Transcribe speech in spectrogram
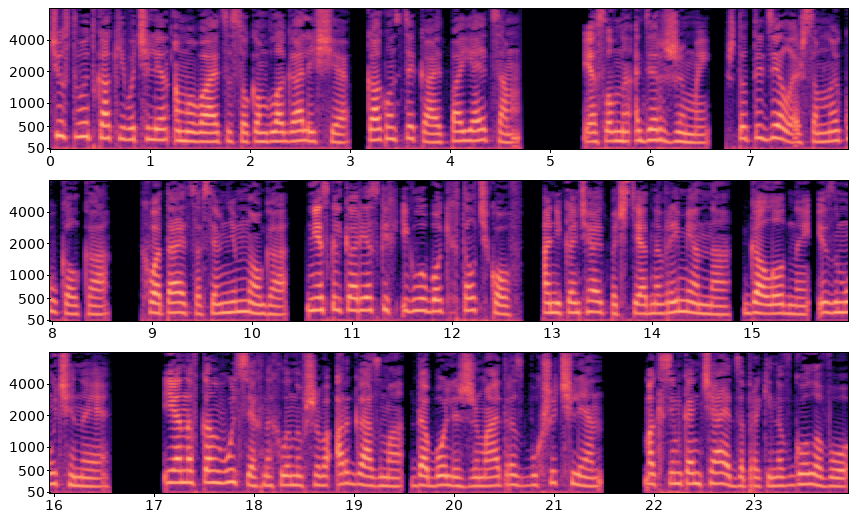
Чувствует, как его член омывается соком влагалища, как он стекает по яйцам. Я словно одержимый. Что ты делаешь со мной, куколка? Хватает совсем немного. Несколько резких и глубоких толчков. Они кончают почти одновременно. Голодные, измученные. Яна в конвульсиях нахлынувшего оргазма, до боли сжимает разбухший член. Максим кончает, запрокинув голову.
